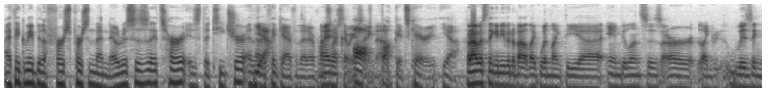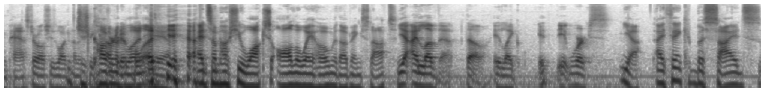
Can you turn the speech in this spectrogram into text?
I think maybe the first person that notices it's her is the teacher, and then I think after that everyone's like, "Oh saying now." fuck, it's Carrie." Yeah, But I was thinking even about like when like the uh, ambulances are like whizzing past her while she's walking down the just street, covered, in blood. Yeah, yeah. yeah. and somehow she walks all the way home without being stopped. Yeah, I love that though. It like it it works. Yeah, I think besides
